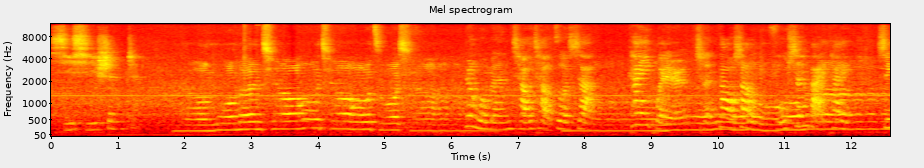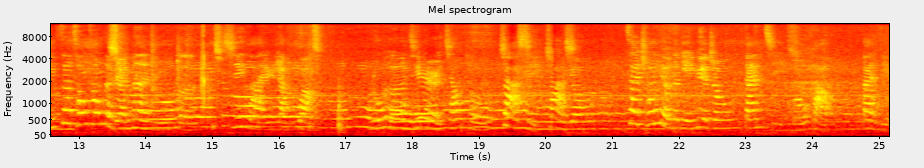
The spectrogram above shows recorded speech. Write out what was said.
习习伸展。让我们悄悄坐下，让我们悄悄坐下，看一会儿城道上浮生百态，行色匆匆的人们如何熙来攘往，如何接耳交头，乍喜乍忧，在川流的年月中，单极某宝，半点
